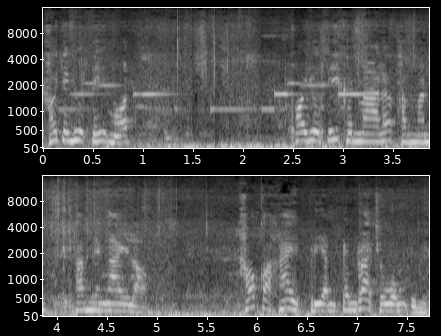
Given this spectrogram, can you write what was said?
เขาจะยุติหมด พอยุติขึ้นมาแล้วทำมันทำยังไงหรอเขาก็ให้เปลี่ยนเป็นราชวงศ์อื่น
